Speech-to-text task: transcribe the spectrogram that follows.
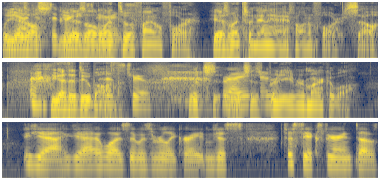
Well, you Yeah, guys all you guys all went to a. Final Four. You guys went to an NAIA Final Four, so you got to do both, that's true. which Right, which is and- pretty remarkable. Yeah, yeah, it was. It was really great, and just just the experience of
